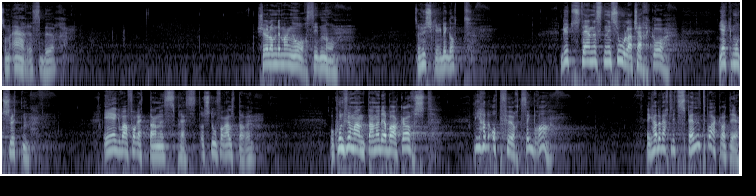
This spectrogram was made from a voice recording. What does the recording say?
som æres bør. Selv om det er mange år siden nå, så husker jeg det godt. Gudstjenesten i Solakirka gikk mot slutten. Jeg var forrettende prest og sto for alteret. Og konfirmantene der bakerst, de hadde oppført seg bra. Jeg hadde vært litt spent på akkurat det.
